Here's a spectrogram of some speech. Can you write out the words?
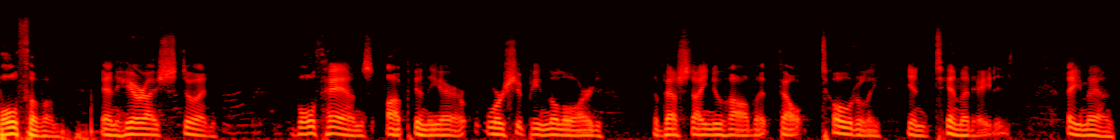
both of them, and here I stood, both hands up in the air, worshiping the Lord the best I knew how, but felt totally intimidated. Amen.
